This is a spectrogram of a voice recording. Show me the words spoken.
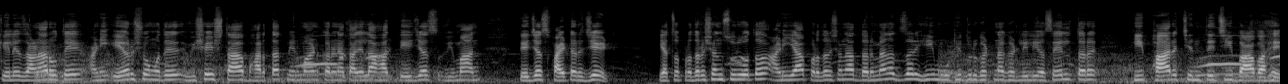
केले जाणार होते. आणि एअर शोमध्ये विशेषतः भारतात निर्माण करण्यात आलेला हा तेजस विमान तेजस फायटर जेट याचं प्रदर्शन सुरू होतं. आणि या प्रदर्शनादरम्यानच जर ही मोठी दुर्घटना घडलेली असेल तर ही फार चिंतेची बाब आहे.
